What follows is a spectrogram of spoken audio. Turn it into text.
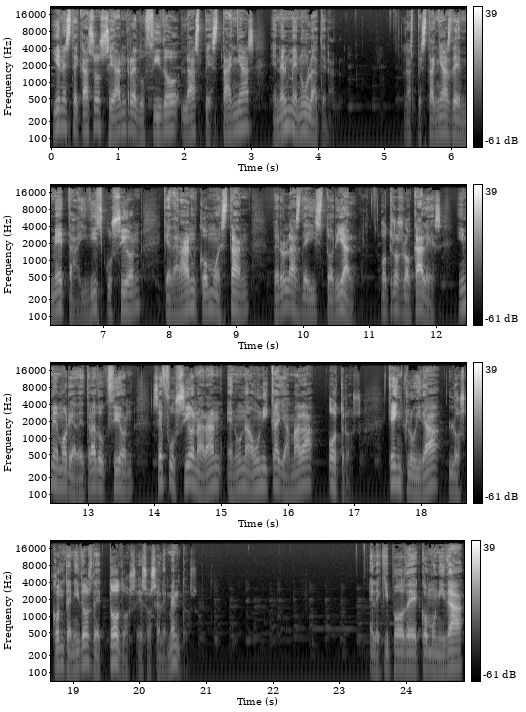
y en este caso se han reducido las pestañas en el menú lateral. Las pestañas de meta y discusión quedarán como están, pero las de historial, otros locales y memoria de traducción se fusionarán en una única llamada otros, que incluirá los contenidos de todos esos elementos. El equipo de comunidad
